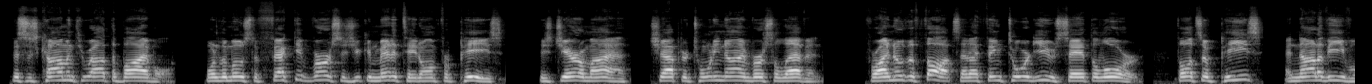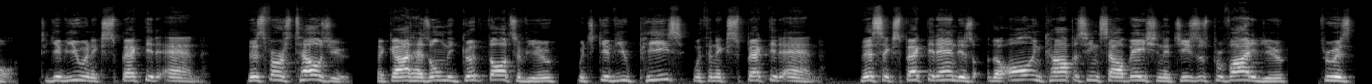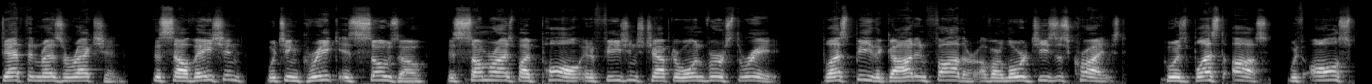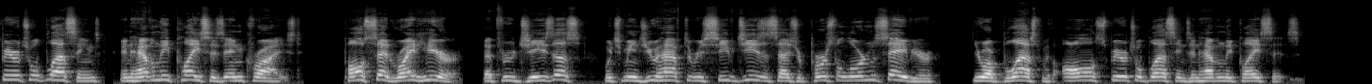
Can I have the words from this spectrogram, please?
This is common throughout the Bible. One of the most effective verses you can meditate on for peace is Jeremiah chapter 29 verse 11. For I know the thoughts that I think toward you, saith the Lord, thoughts of peace and not of evil, to give you an expected end. This verse tells you that God has only good thoughts of you, which give you peace with an expected end. This expected end is the all encompassing salvation that Jesus provided you through his death and resurrection. This salvation, which in Greek is sozo, is summarized by Paul in Ephesians chapter 1 verse 3. Blessed be the God and Father of our Lord Jesus Christ, who has blessed us with all spiritual blessings in heavenly places in Christ. Paul said right here that through Jesus which means you have to receive Jesus as your personal Lord and Savior, you are blessed with all spiritual blessings in heavenly places.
